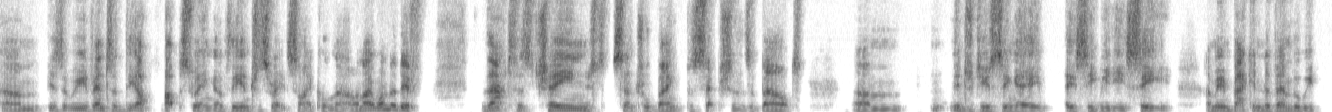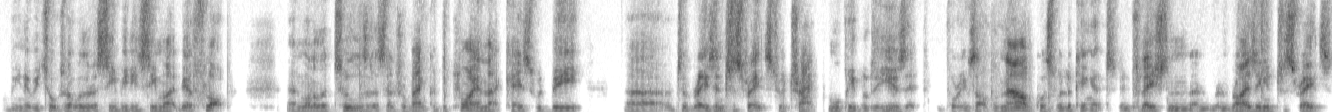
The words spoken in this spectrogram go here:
um, is that we've entered the up, upswing of the interest rate cycle now, and I wondered if that has changed central bank perceptions about um, introducing a, a CBDC I mean, back in November, we you know we talked about whether a CBDC might be a flop, and one of the tools that a central bank could deploy in that case would be uh, to raise interest rates to attract more people to use it. For example, now of course we're looking at inflation and, and rising interest rates.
